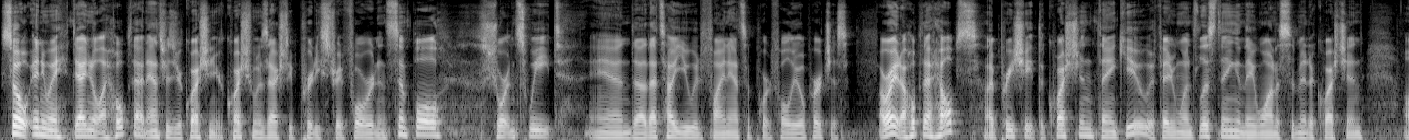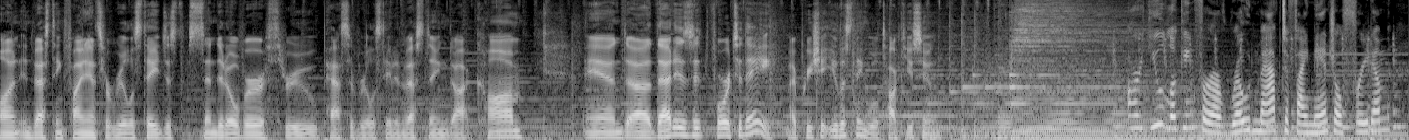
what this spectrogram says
So, anyway, Daniel, I hope that answers your question. Your question was actually pretty straightforward and simple, short and sweet, and uh, that's how you would finance a portfolio purchase. All right, I hope that helps. I appreciate the question. Thank you. If anyone's listening and they want to submit a question on investing, finance, or real estate, just send it over through passiverealestateinvesting.com. And uh, that is it for today. I appreciate you listening. We'll talk to you soon. Are you looking for a roadmap to financial freedom?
